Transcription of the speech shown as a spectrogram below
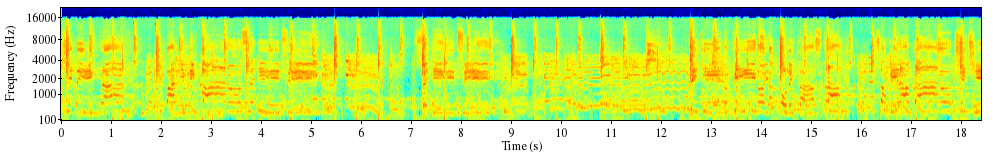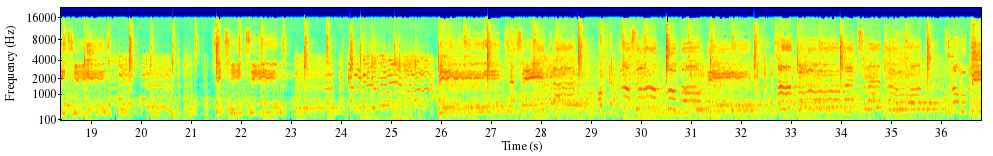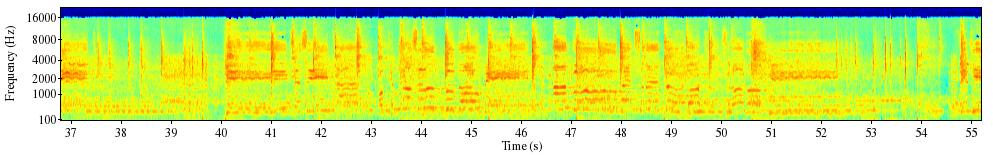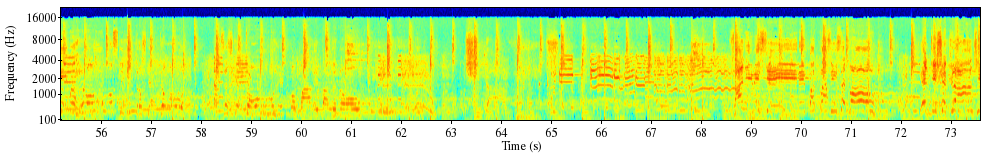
zašitých prách, pár divných pánů sedící, sedící. Vidím víno, jak poliká strach, zavírá brát. Cestě dolů, na cestě touhy pomaly vadnouky. Čím dál víc. Za nimi stíny pak plazí se tmou, jen tiše kráčí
